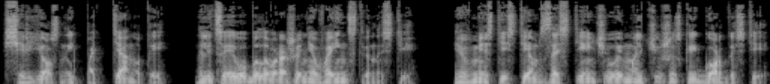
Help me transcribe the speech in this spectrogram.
серьезный, подтянутый, на лице его было выражение воинственности и вместе с тем застенчивой мальчишеской гордости,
